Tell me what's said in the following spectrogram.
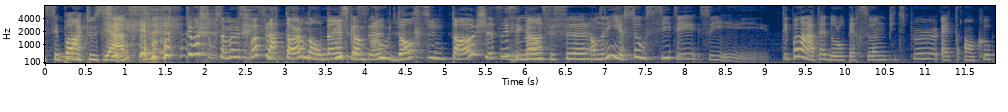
C'est pas enthousiaste. tu sais, moi, je trouve ça même, c'est pas flatteur non plus. C'est comme, coudon, c'est une tâche, tu sais. C'est Non, c'est ça. À un moment donné, il y a ça aussi, tu sais. T'es pas dans la tête de l'autre personne, puis tu peux être en couple.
